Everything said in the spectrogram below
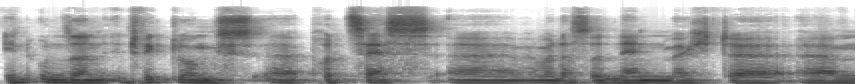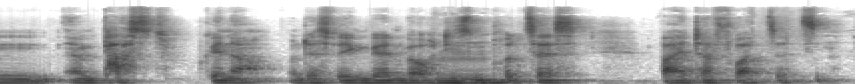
in unseren Entwicklungsprozess, äh, wenn man das so nennen möchte, ähm, ähm passt. Genau. Und deswegen werden wir auch diesen mhm. Prozess weiter fortsetzen.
